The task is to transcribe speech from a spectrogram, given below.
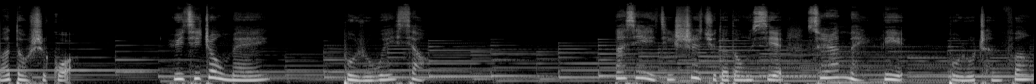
么都是过，与其皱眉，不如微笑。那些已经逝去的东西，虽然美丽，不如尘封。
